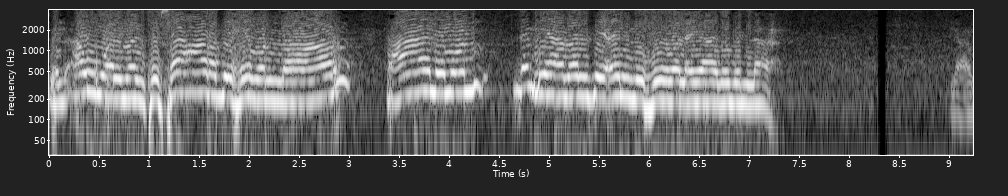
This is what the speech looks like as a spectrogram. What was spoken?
من أول من تسعر بهم النار عالم لم يعمل بعلمه والعياذ بالله. نعم.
